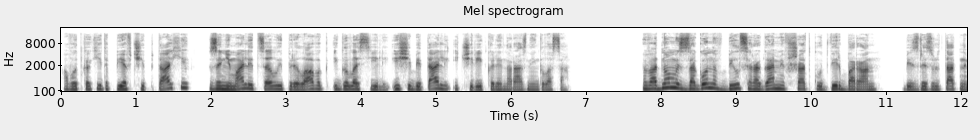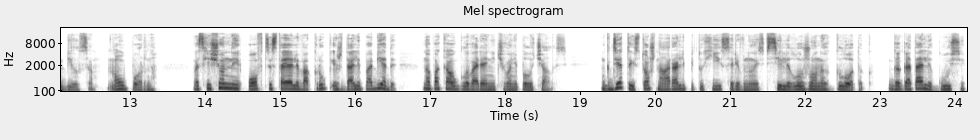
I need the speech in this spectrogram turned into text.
а вот какие-то певчие птахи занимали целый прилавок и голосили, и щебетали, и чирикали на разные голоса. В одном из загонов бился рогами в шаткую дверь баран. Безрезультатно бился, но упорно. Восхищенные овцы стояли вокруг и ждали победы, но пока у главаря ничего не получалось. Где-то истошно орали петухи, соревнуясь в силе луженых глоток. Гоготали гуси,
